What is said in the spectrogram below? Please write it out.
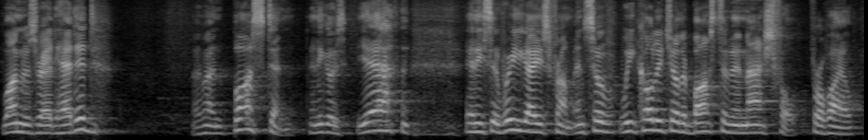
One was redheaded. I went, Boston. And he goes, Yeah. And he said, Where are you guys from? And so we called each other Boston and Nashville for a while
